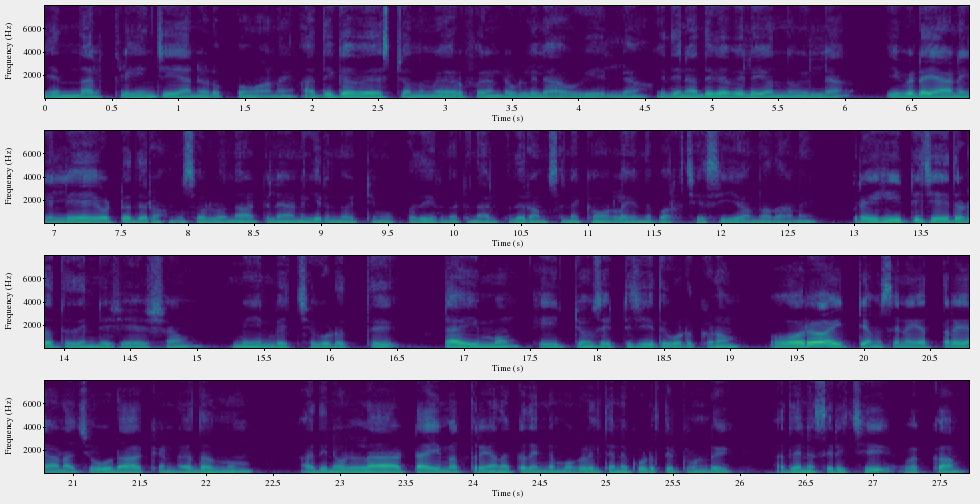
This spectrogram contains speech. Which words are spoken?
എന്നാൽ ക്ലീൻ ചെയ്യാൻ എളുപ്പമാണ്. അധിക വേസ്റ്റ് ഒന്നും എയർ ഫ്രയറിന്റെ ഉള്ളിലാവുകയില്ല. ഇതിനധിക വിലയൊന്നുമില്ല. ഇവിടെയാണെങ്കിൽ ഏഴ് ഒട്ട് ദിർഹംസ് ഉള്ളൂ. നാട്ടിലാണെങ്കിൽ ഇരുന്നൂറ്റി മുപ്പത് ഇരുന്നൂറ്റി നാൽപ്പത് ദിർഹംസിനൊക്കെ ഓൺലൈനിൽ നിന്ന് പർച്ചേസ് ചെയ്യാവുന്നതാണ്. പ്രീ ഹീറ്റ് ചെയ്തെടുത്തതിന്റെ ശേഷം മീൻ വെച്ച് കൊടുത്ത് ടൈമും ഹീറ്റും സെറ്റ് ചെയ്ത് കൊടുക്കണം. ഓരോ ഐറ്റംസിനും എത്രയാണ് ചൂടാക്കേണ്ടതെന്നും അതിനുള്ള ടൈം എത്രയാണെന്നൊക്കെ അതിന്റെ മുകളിൽ തന്നെ കൊടുത്തിട്ടുണ്ട്. അതനുസരിച്ച് വെക്കാം.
